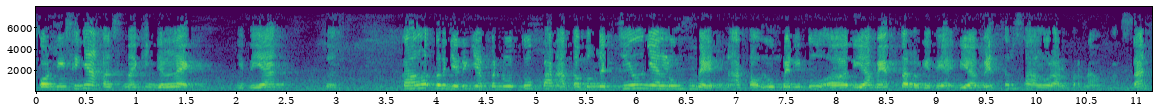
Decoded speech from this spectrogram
kondisinya akan semakin jelek gitu ya. Nah, kalau terjadinya penutupan atau mengecilnya lumen atau lumen itu uh, diameter gitu ya, diameter saluran pernafasan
